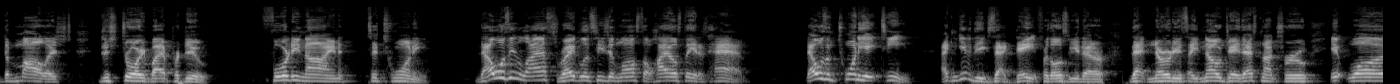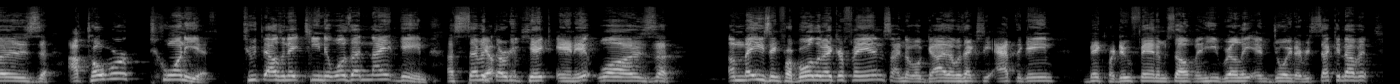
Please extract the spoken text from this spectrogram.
demolished, destroyed by Purdue, 49 to 20. That was the last regular season loss Ohio State has had. That was in 2018. I can give you the exact date for those of you that are that nerdy and say, no, Jay, that's not true. It was October 20th, 2018. It was a night game, a 7:30 yep. kick, and it was amazing for Boilermaker fans. I know a guy that was actually at the game, big Purdue fan himself, and he really enjoyed every second of it.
